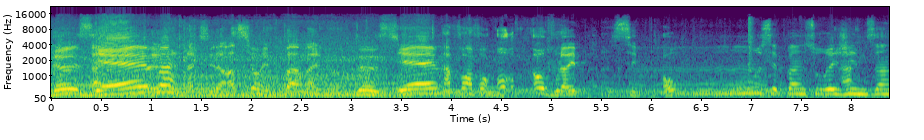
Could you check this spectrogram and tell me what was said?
Deuxième. L'accélération est pas mal. Deuxième. À fond, à fond. Oh, oh, vous l'avez. C'est. Oh, c'est pas un sous-régime ça?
